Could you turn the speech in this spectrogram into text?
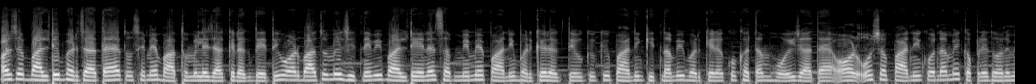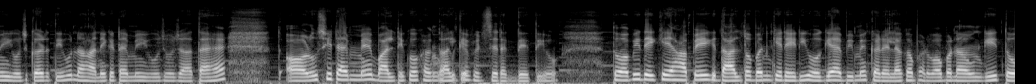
और जब बाल्टी भर जाता है तो उसे मैं बाथरूम में ले जाके रख देती हूँ। और बाथरूम में जितने भी बाल्टी है ना, सब में मैं पानी भर के रखती हूँ, क्योंकि पानी कितना भी भर के रखो, ख़त्म हो ही जाता है। और वो सब पानी को ना मैं कपड़े धोने में यूज़ करती हूँ, नहाने के टाइम में यूज़ हो जाता है। और उसी टाइम में बाल्टी को खंगाल के फिर से रख देती हूँ। तो अभी देखिए, यहाँ पे दाल तो बन के रेडी हो गया। अभी मैं करेला का भरवा बनाऊँगी तो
